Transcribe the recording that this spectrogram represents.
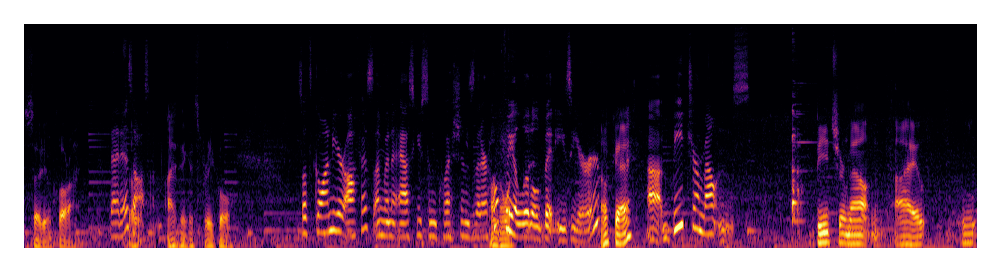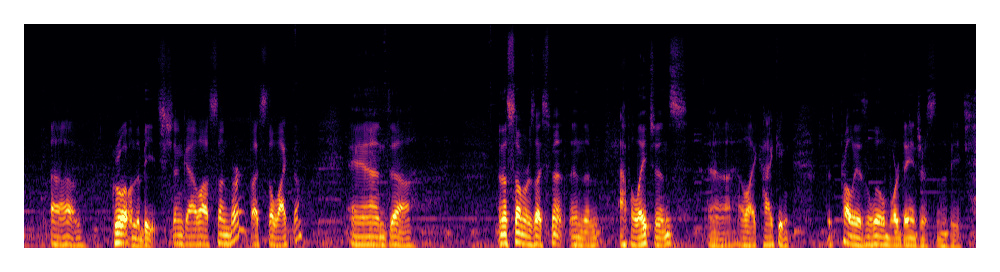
sodium chloride. That is So awesome. I think it's pretty cool. So let's go on to your office. I'm going to ask you some questions that are hopefully a little bit easier. Okay, Uh, beach or mountains? beach or mountain? I um, grew up on the beach and got a lot of sunburn, but I still like them. And uh, in the summers I spent in the Appalachians. Uh, I like hiking. It probably is a little more dangerous than the beach.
